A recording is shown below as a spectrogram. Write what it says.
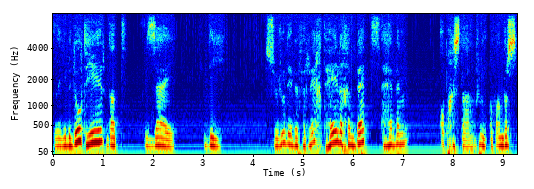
Je bedoelt hier dat zij die sujud hebben verricht, hele gebed hebben opgestaan, of niet? Of anders,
